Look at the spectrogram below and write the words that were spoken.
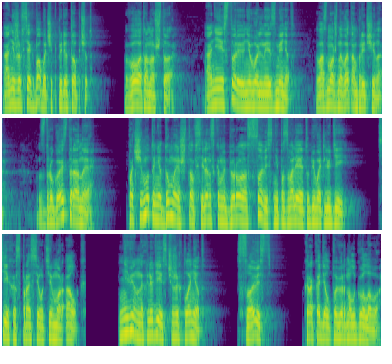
они же всех бабочек перетопчут. Вот оно что. Они историю невольно изменят. Возможно, в этом причина. С другой стороны, почему ты не думаешь, что Вселенскому бюро совесть не позволяет убивать людей?» Тихо спросил Тимур Алк. «Невинных людей с чужих планет». «Совесть?» Крокодил повернул голову.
